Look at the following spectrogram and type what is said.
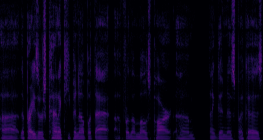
uh, the appraisers kind of keeping up with that uh, for the most part. Um, thank goodness, because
